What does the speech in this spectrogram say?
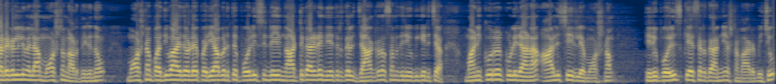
കടകളിലുമെല്ലാം മോഷണം നടന്നിരുന്നു. മോഷണം പതിവായതോടെ പരിയാപുരത്ത് പോലീസിന്റെയും നാട്ടുകാരുടെയും നേതൃത്വത്തിൽ ജാഗ്രതാ സമിതി രൂപീകരിച്ച മണിക്കൂറുകൾക്കുള്ളിലാണ് ആലിശ്ശേരിയിലെ മോഷണം. തിരു പോലീസ് കേസെടുത്ത് അന്വേഷണം ആരംഭിച്ചു.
